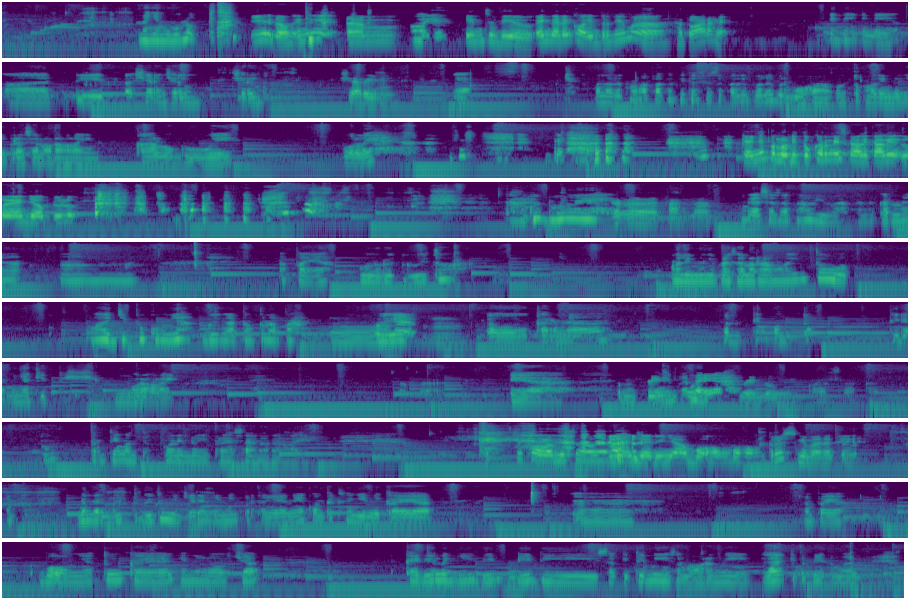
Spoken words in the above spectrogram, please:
nanya mulu. Iya dong ini um, oh, iya. interview. Eh enggak deh kalau interview mah satu arah ya? Ini ini uh, di uh, sharing sharing sharing. Sharing. Ya. Menurutmu apakah kita sesekali boleh berbohong untuk melindungi perasaan orang lain? Kalau gue boleh kayaknya perlu ditukar nih sekali-kali lo yang jawab dulu gue boleh uh, karena nggak sesekali bahkan karena hmm, apa ya menurut gue tuh melindungi perasaan orang lain tuh wajib hukumnya gue nggak tahu kenapa hmm. Maksudnya, hmm. Uh, karena penting untuk tidak menyakiti hmm. orang lain. Iya, penting Gimana untuk ya? melindungi perasaan. Hmm? penting untuk melindungi perasaan orang lain. Tapi kalau misalnya dia jadinya bohong-bohong terus gimana tuh bentar gue, gue tuh mikirin ini pertanyaannya konteksnya gini kayak hmm, apa ya bohongnya tuh kayak ini loh cak kayak dia lagi dia, dia disakitin nih sama orang nih. Misalnya kita punya teman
